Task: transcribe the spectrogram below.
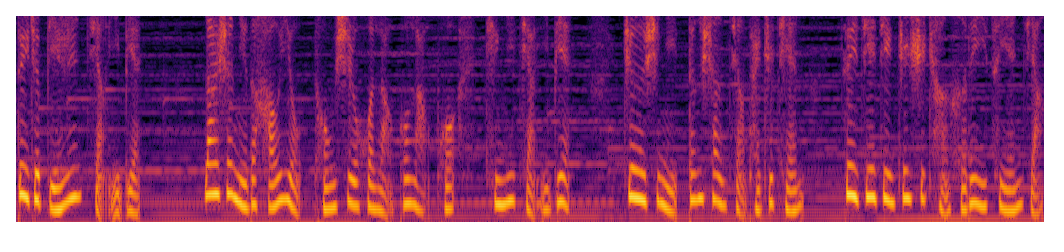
对着别人讲一遍，拉上你的好友、同事或老公、老婆听你讲一遍，这是你登上讲台之前。最接近真实场合的一次演讲，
